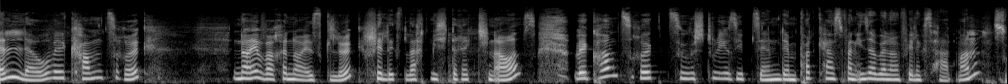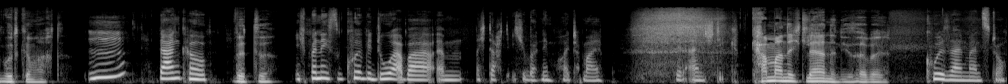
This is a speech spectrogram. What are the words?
Hallo, willkommen zurück. Neue Woche, neues Glück. Felix lacht mich direkt schon aus. Willkommen zurück zu Studio 17, dem Podcast von Isabel und Felix Hartmann. Hast du gut gemacht. Mhm, danke. Bitte. Ich bin nicht so cool wie du, aber ähm, ich dachte, ich übernehme heute mal den Einstieg. Kann man nicht lernen, Isabel. Cool sein, meinst du?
